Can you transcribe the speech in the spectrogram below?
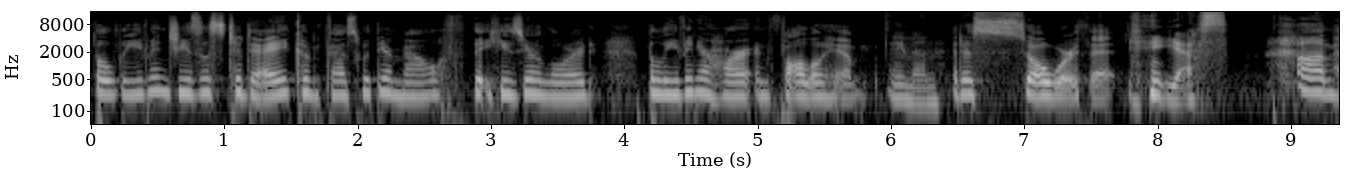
Believe in Jesus today, confess with your mouth that he's your Lord, believe in your heart and follow him. Amen. It is so worth it. yes. Um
